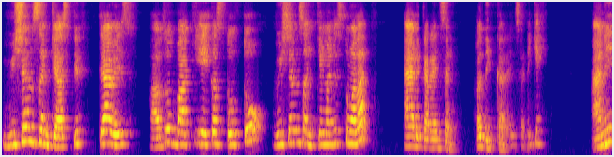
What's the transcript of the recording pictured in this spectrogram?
विषम संख्या असतील त्यावेळेस हा जो बाकी एक असतो तो विषम संख्येमध्येच तुम्हाला ऍड करायचा आहे अधिक करायचा ठीक आहे? आणि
